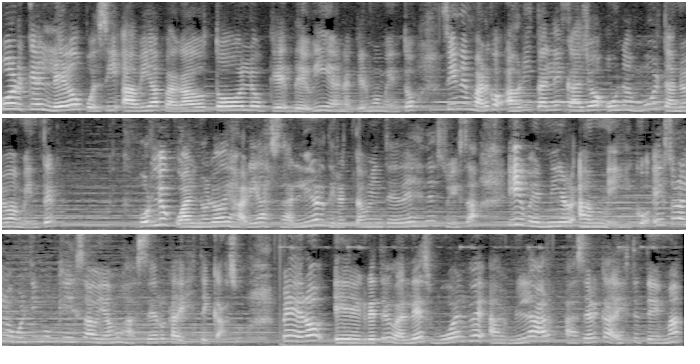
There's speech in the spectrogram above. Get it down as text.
porque Leo pues sí había pagado todo lo que debía en aquel momento. Sin embargo, ahorita le cayó una multa nuevamente por lo cual no lo dejaría salir directamente desde Suiza y venir a México. Eso era lo último que sabíamos acerca de este caso. Pero eh, Grete Valdés vuelve a hablar acerca de este tema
